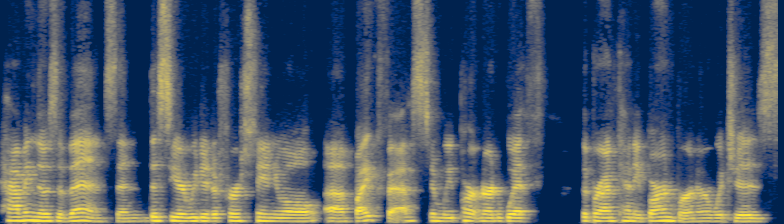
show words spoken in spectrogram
having those events. And this year we did a first annual uh, bike fest and we partnered with the brown county barn burner which is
